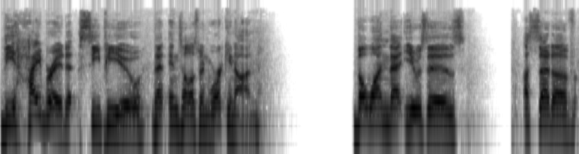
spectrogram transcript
the hybrid CPU that Intel has been working on. The one that uses a set of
